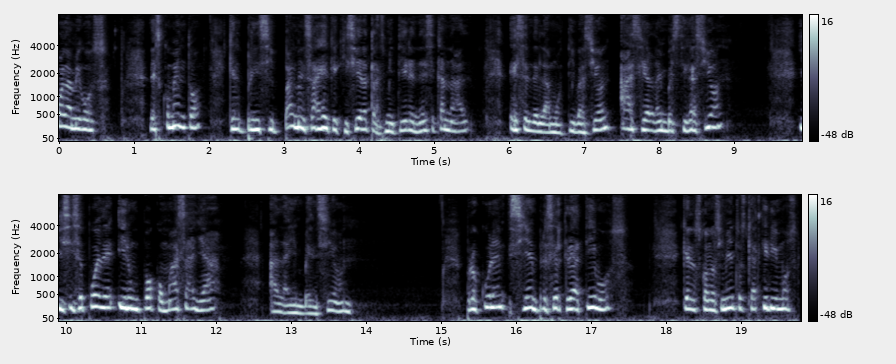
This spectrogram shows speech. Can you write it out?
Hola amigos, les comento que el principal mensaje que quisiera transmitir en este canal es el de la motivación hacia la investigación y si se puede ir un poco más allá a la invención. Procuren siempre ser creativos, que los conocimientos que adquirimos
